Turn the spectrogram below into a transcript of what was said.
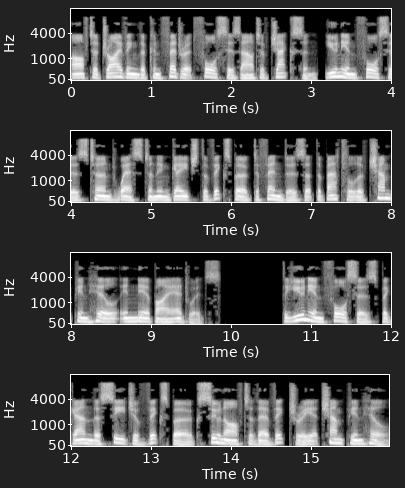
After driving the Confederate forces out of Jackson, Union forces turned west and engaged the Vicksburg defenders at the Battle of Champion Hill in nearby Edwards. The Union forces began the siege of Vicksburg soon after their victory at Champion Hill.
